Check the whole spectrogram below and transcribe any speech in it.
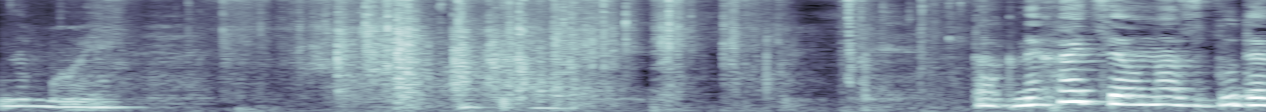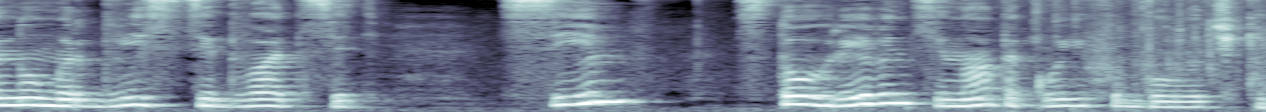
Немає. Так, нехай це у нас буде номер 227. 100 гривень ціна такої футболочки.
